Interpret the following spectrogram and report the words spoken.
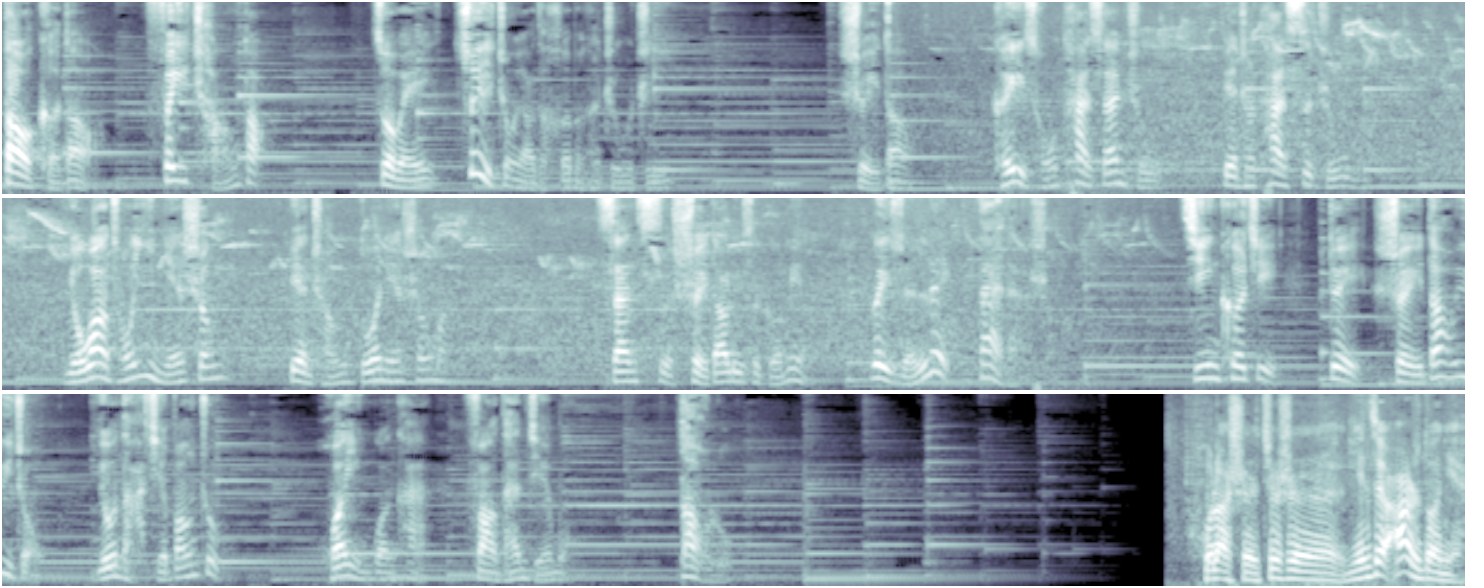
道可道，非常道。作为最重要的禾本科植物之一，水稻可以从碳三植物变成碳四植物吗？有望从一年生变成多年生吗？三次水稻绿色革命为人类带来了什么？基因科技对水稻育种有哪些帮助？欢迎观看访谈节目《道路》。胡老师，就是您这二十多年，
